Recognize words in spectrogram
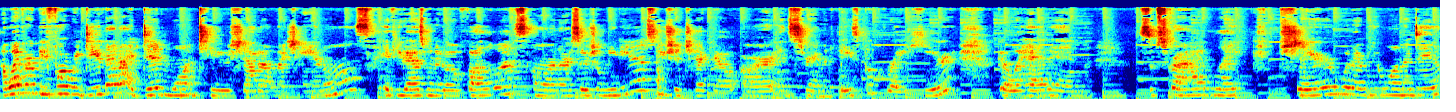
However, before we do that, I did want to shout out my channels. If you guys want to go follow us on our social medias, you should check out our Instagram and Facebook right here. Go ahead and subscribe, like, share, whatever you want to do.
